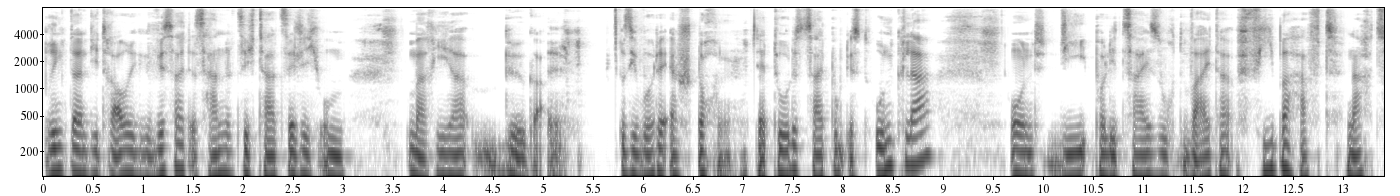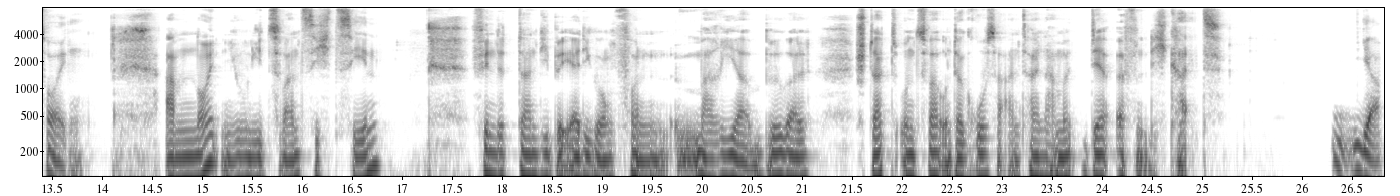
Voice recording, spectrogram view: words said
bringt dann die traurige Gewissheit, es handelt sich tatsächlich um Maria Bögerl. Sie wurde erstochen. Der Todeszeitpunkt ist unklar und die Polizei sucht weiter fieberhaft nach Zeugen. Am 9. Juni 2010 findet dann die Beerdigung von Maria Bögerl statt und zwar unter großer Anteilnahme der Öffentlichkeit. Ja,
